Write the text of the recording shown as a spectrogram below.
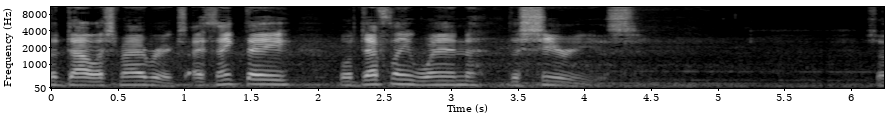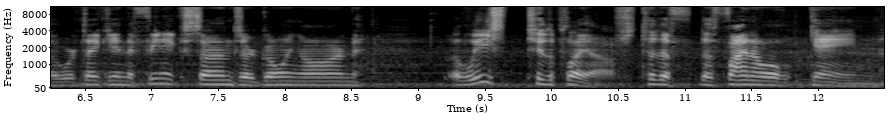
the Dallas Mavericks. I think they will definitely win the series. So we're thinking the Phoenix Suns are going on at least to the playoffs, to the the final game.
